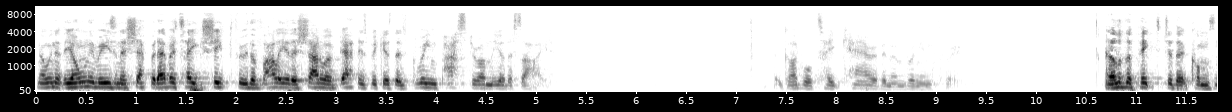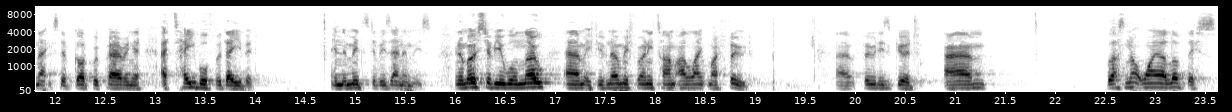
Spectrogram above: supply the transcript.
Knowing that the only reason a shepherd ever takes sheep through the valley of the shadow of death is because there's green pasture on the other side. That God will take care of him and bring him through. And I love the picture that comes next of God preparing a, a table for David in the midst of his enemies. You know, most of you will know, um, if you've known me for any time, I like my food. Uh, food is good. Um, but that's not why I love this,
